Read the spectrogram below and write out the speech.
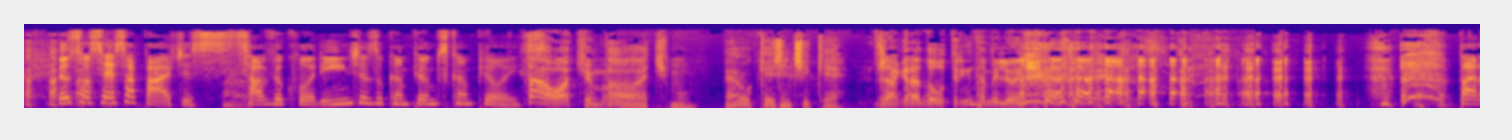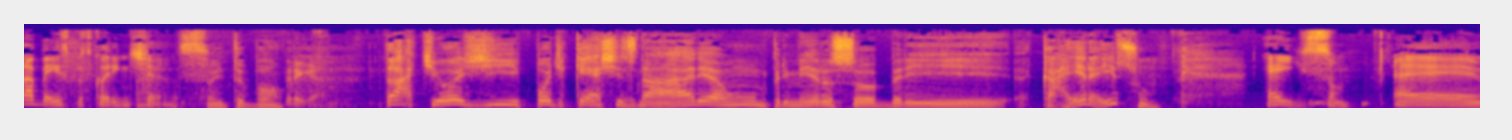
Eu só sei essa parte. Salve o Corinthians, o campeão dos campeões. tá ótimo. Tá ótimo. É o que a gente quer. Já agradou 30 milhões de. Parabéns para os corintianos. Muito bom. Obrigado. Tati, hoje podcasts na área. Um primeiro sobre carreira, é isso? É isso. É,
